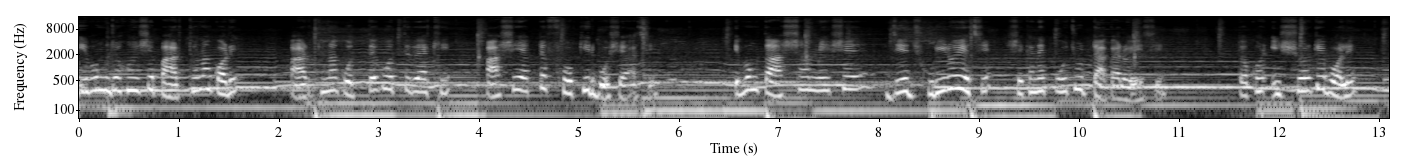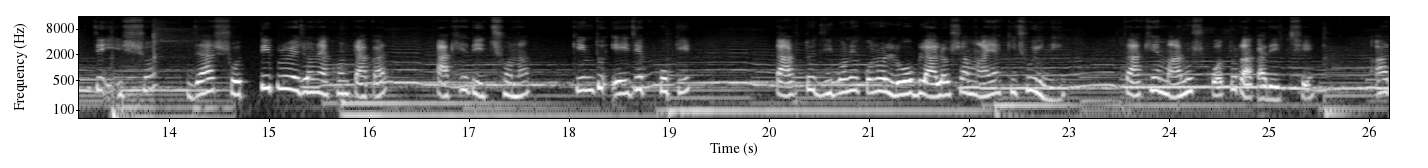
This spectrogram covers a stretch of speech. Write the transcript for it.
এবং যখন সে প্রার্থনা করে, প্রার্থনা করতে করতে দেখে পাশে একটা ফকির বসে আছে। এবং তার সামনে সে যে ঝুড়ি রয়েছে, সেখানে প্রচুর টাকা রয়েছে। তখন ঈশ্বরকে বলে যে, ঈশ্বর, যা সত্যি প্রয়োজন এখন টাকার, তাকে দিচ্ছ না। কিন্তু এই যে ফকির, তার তো জীবনে কোনো লোভ, লালসা, মায়া কিছুই নেই। তাকে মানুষ কত টাকা দিচ্ছে? আর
